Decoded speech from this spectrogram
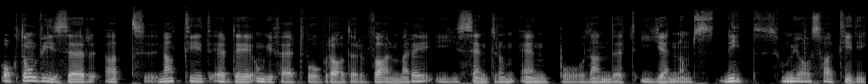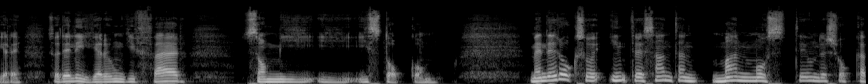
och de visar att nattid är det ungefär två grader varmare i centrum än på landet i genomsnitt som jag sa tidigare. Så det ligger ungefär som i, i, i Stockholm. Men det är också intressant att man måste undersöka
